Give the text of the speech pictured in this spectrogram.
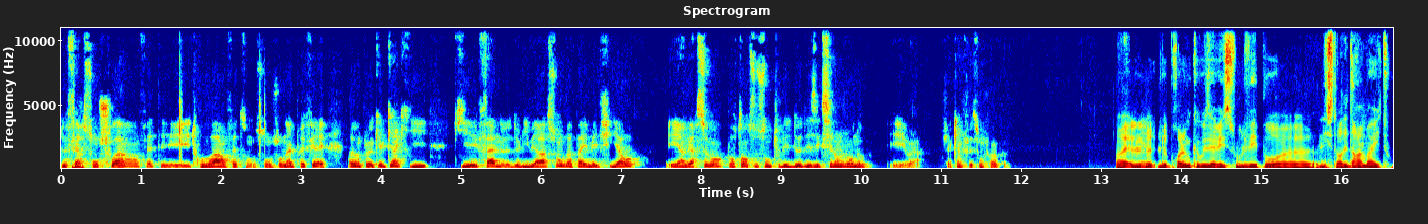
de faire son choix hein, en fait et, il trouvera en fait son, son, journal préféré. Par exemple, quelqu'un qui, qui est fan de Libération va pas aimer le Figaro et inversement. Pourtant, ce sont tous les deux des excellents journaux. Et voilà, chacun fait son choix. Quoi. Ouais, le, problème que vous avez soulevé pour euh, l'histoire des dramas et tout,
